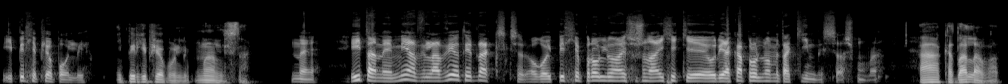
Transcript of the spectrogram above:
υπήρχε πιο πολύ. Υπήρχε πιο πολύ, μάλιστα. Ναι. Ήταν μία δηλαδή ότι εντάξει, ξέρω εγώ, υπήρχε πρόβλημα, ίσως να είχε και οριακά πρόβλημα μετακίνησης, ας πούμε. Α, κατάλαβα.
